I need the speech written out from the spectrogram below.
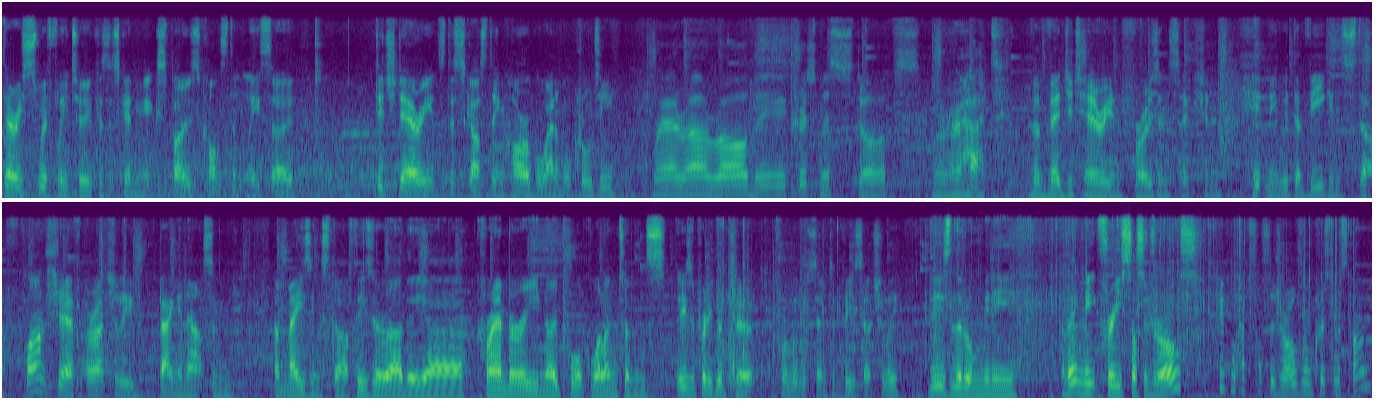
very swiftly too because it's getting exposed constantly. So ditch dairy, it's disgusting, horrible animal cruelty. Where are all the Christmas stuffs? We're at the vegetarian frozen section hit me with the vegan stuff. Plant Chef are actually banging out some amazing stuff. These are uh, the uh, cranberry no pork Wellingtons. These are pretty good to, for a little centerpiece actually. These little mini, are they meat-free sausage rolls? People have sausage rolls on Christmas time.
